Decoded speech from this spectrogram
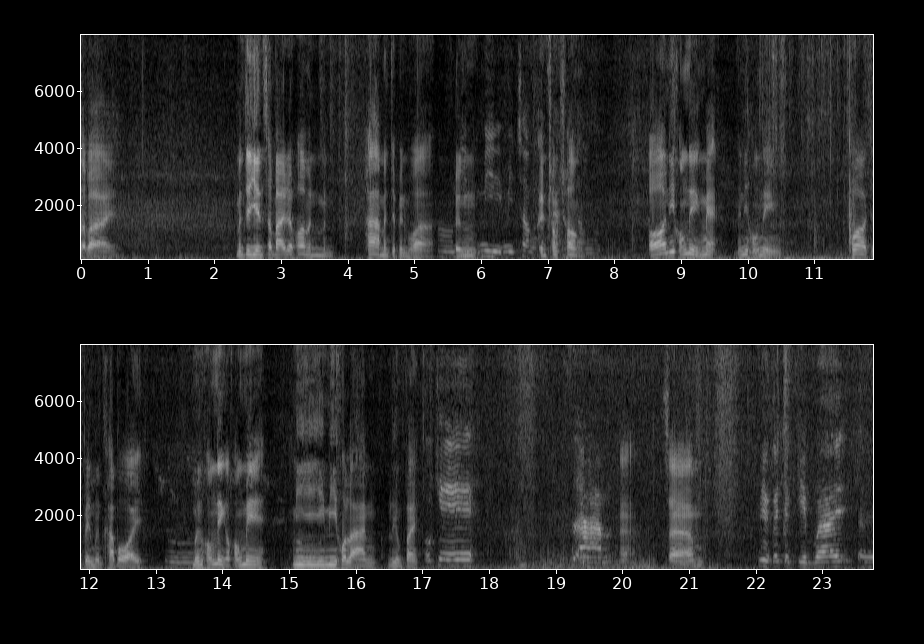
สบาย มันจะเย็นสบายด้วยเพราะมันมันผ้ามันจะเป็นแบบว่า อ๋อเป็น มีมีมีช่องเป็นช่องๆอ๋ ออันนี่ของเหน่งแม่ อันนี้ของเหน่งเพราะว่าจะเป็นเหมือนคาร์บอยอืมเหมือนของเหน่งกับของเมย์มีมีคนละอันลืมไป โอเคสามอ่าสามแม่ก็จะเก็บไว้เออ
